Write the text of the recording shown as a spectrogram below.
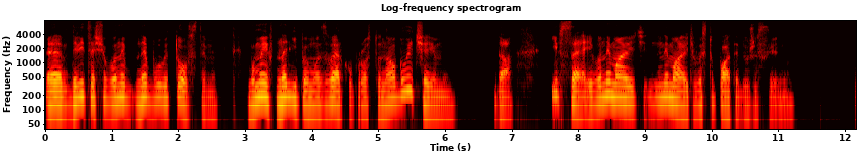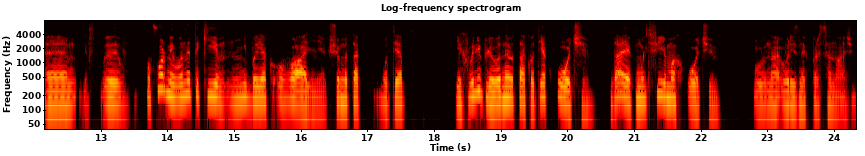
Е, дивіться, щоб вони не були товстими. Бо ми їх наліпимо зверху просто на обличчя йому. Да. І все. І вони мають, не мають виступати дуже сильно. Е, е, по формі вони такі, ніби як овальні. Якщо ми так, от я їх виліплюю, вони отак, от як очі, да, як в мультфільмах очі у, на, у різних персонажів.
